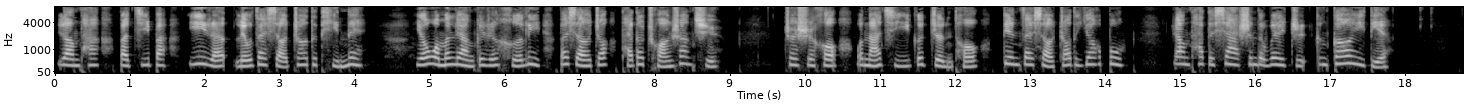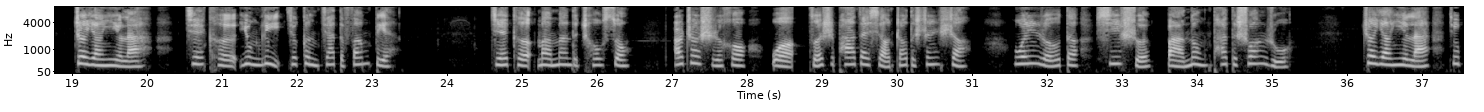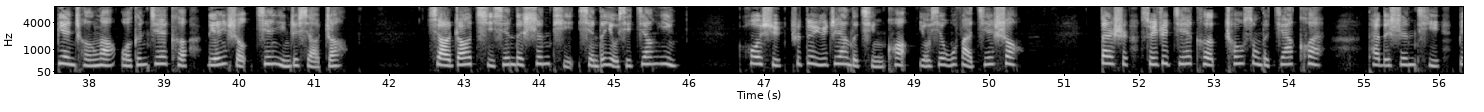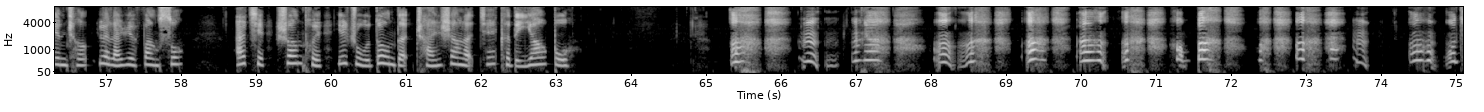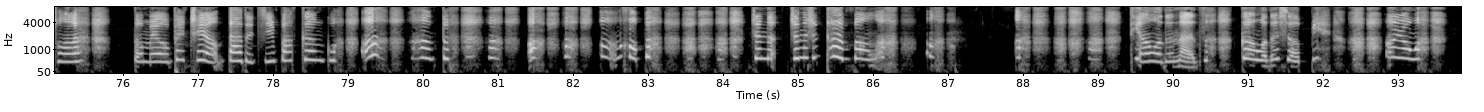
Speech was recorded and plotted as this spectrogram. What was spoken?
让他把鸡巴依然留在小昭的体内。由我们两个人合力把小昭抬到床上去。这时候，我拿起一个枕头垫在小昭的腰部，让他的下身的位置更高一点。这样一来，杰克用力就更加的方便。杰克慢慢的抽送，而这时候我则是趴在小昭的身上，温柔的吸吮把弄他的双乳。这样一来，就变成了我跟杰克联手奸淫着小昭。小昭起先的身体显得有些僵硬，或许是对于这样的情况有些无法接受。但是随着杰克抽送的加快，他的身体变成越来越放松，而且双腿也主动的缠上了杰克的腰部。啊！嗯嗯嗯嗯嗯嗯嗯，好棒！我啊嗯嗯，我从来都没有被这样大的鸡巴干过啊啊对啊啊啊啊！好棒！啊，真的真的是太棒了！啊啊啊！舔我的奶子，干我的小臂，啊啊！让我。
